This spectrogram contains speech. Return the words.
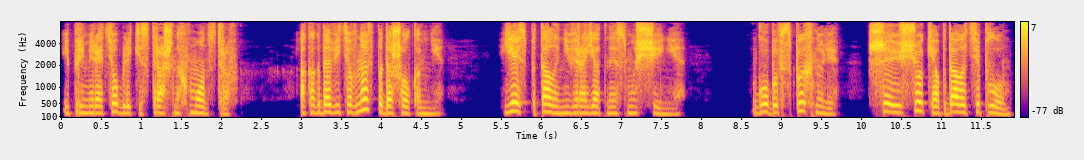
и примерять облики страшных монстров. А когда Витя вновь подошел ко мне, я испытала невероятное смущение. Губы вспыхнули, Шею и щеки обдало теплом.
